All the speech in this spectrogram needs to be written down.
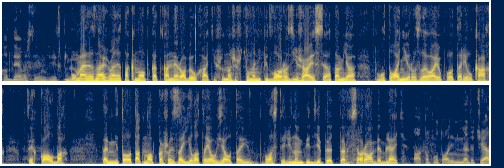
Ко дивишся звідки. Бо мене, знаєш, в мене та кнопка така не робить у хаті, що наше що мені підло роз'їжджаюся, а там я плутоній розливаю по тарілках, в цих колбах. Та мені то та кнопка щось заїла, то я взяв та й пластиліном підліпив, тепер все робить, блядь. А то Плутоній не тече,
